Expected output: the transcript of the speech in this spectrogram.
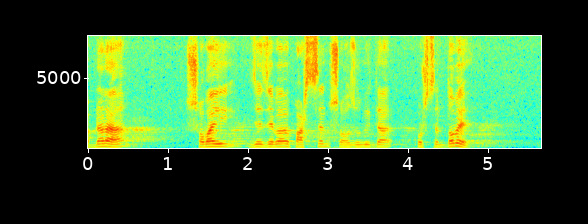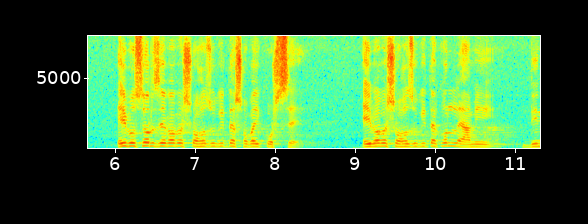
আপনারা সবাই যে যেভাবে পারছেন সহযোগিতা করছেন, তবে এই বছর যেভাবে সহযোগিতা সবাই করছে, এইভাবে সহযোগিতা করলে আমি দিন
